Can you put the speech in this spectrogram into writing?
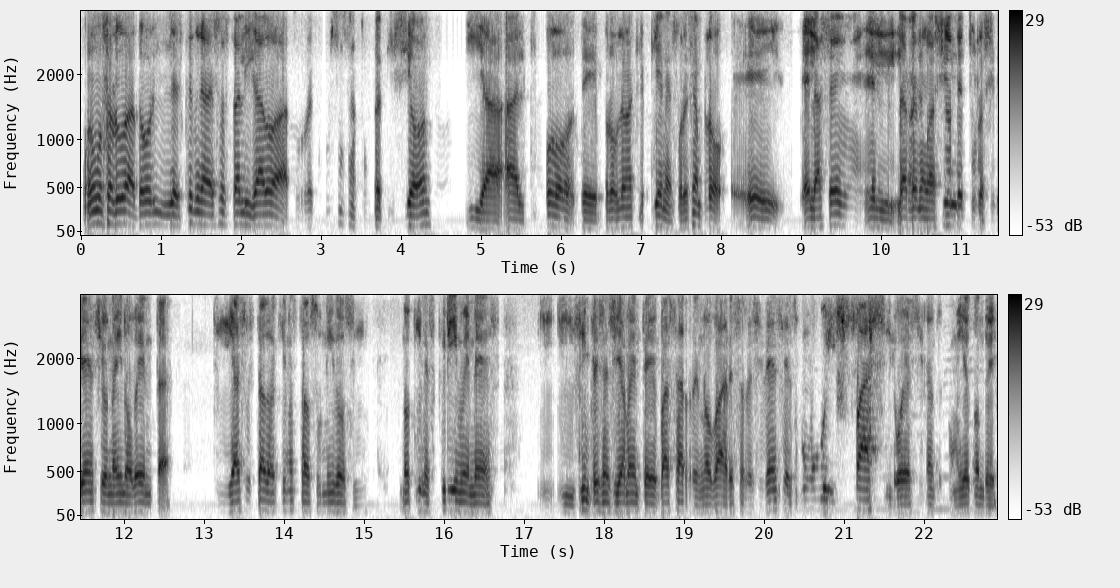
Bueno, un saludo a Dori. Es que mira, eso está ligado a tus recursos, a tu petición y al tipo de problema que tienes. Por ejemplo, eh, el hacer el- la renovación de tu residencia, una I-90, si has estado aquí en Estados Unidos y no tienes crímenes y, y simple y sencillamente vas a renovar esa residencia, es muy fácil, voy a decir entre comillas, donde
